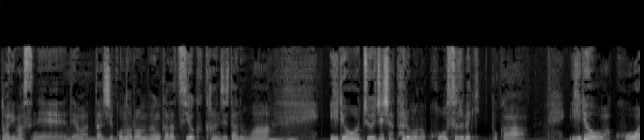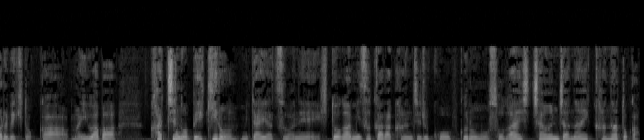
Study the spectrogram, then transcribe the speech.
とありますね。で、私、この論文から強く感じたのは、医療従事者たるものこうするべきとか、医療はこうあるべきとか、まあ、いわば価値のべき論みたいなやつはね、人が自ら感じる幸福論を阻害しちゃうんじゃないかなとか、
